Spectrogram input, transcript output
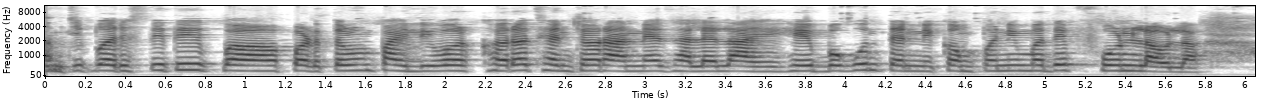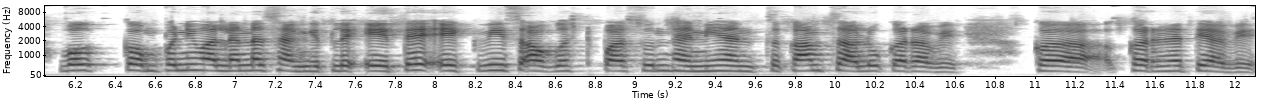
आमची परिस्थिती प पडताळून पाहिली व खरंच ह्यांच्यावर अन्याय झालेला आहे. हे बघून त्यांनी कंपनीमध्ये फोन लावला व कंपनीवाल्यांना सांगितले येत्या एकवीस ऑगस्टपासून त्यांनी ह्यांचं काम चालू करावे क करण्यात यावे.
